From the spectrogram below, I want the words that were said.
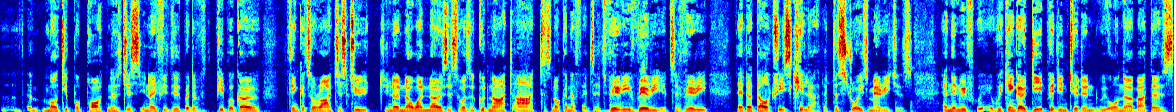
multiple partners. Just you know, if you did a bit of people go think it's all right, just to you know, no one knows this was a good night out. It's not going to. It's, it's very, very. It's a very that adultery is killer. It destroys marriages. And then we've we can go deeper into it, and we all know about those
